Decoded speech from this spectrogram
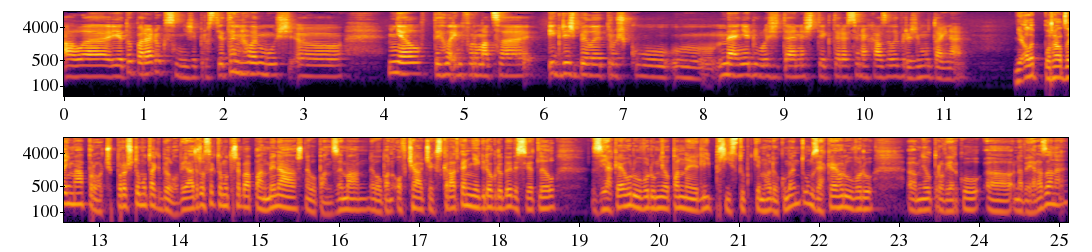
ale je to paradoxní, že prostě tenhle muž uh, měl tyhle informace, i když byly trošku uh, méně důležité než ty, které se nacházely v režimu tajné. Mě ale pořád zajímá, proč. Proč tomu tak bylo? Vyjádřil se k tomu třeba pan Minář, nebo pan Zeman, nebo pan Ovčáček, zkrátka někdo, kdo by vysvětlil, z jakého důvodu měl pan Nejedlý přístup k těmhle dokumentům, z jakého důvodu eh, měl prověrku eh, na vyhrazené?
